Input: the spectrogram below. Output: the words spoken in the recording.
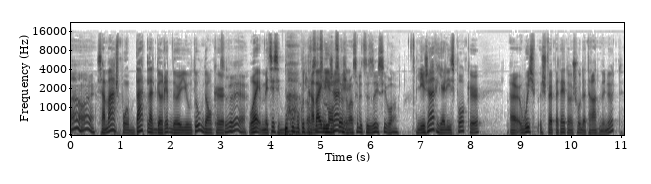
Ah ouais, Ça marche pour battre l'algorithme de YouTube. Donc, euh, c'est vrai. ouais, mais tu sais, c'est beaucoup, beaucoup de travail. Les gens, J'aimerais l'utiliser ici, voir. les gens réalisent pas que, euh, oui, je, je fais peut-être un show de 30 minutes,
